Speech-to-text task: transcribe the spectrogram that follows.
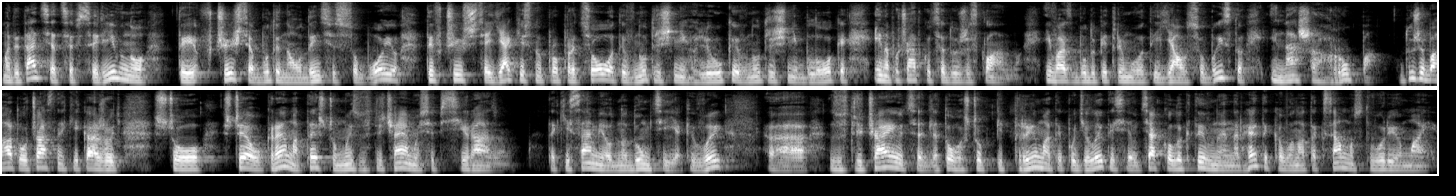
Медитація це все рівно ти вчишся бути наодинці з собою, ти вчишся якісно пропрацьовувати внутрішні глюки, внутрішні блоки. І на початку це дуже складно. І вас буду підтримувати я особисто і наша група. Дуже багато учасників кажуть, що ще окремо те, що ми зустрічаємося всі разом. Такі самі однодумці, як і ви, е, зустрічаються для того, щоб підтримати, поділитися. І Оця колективна енергетика вона так само створює магію.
